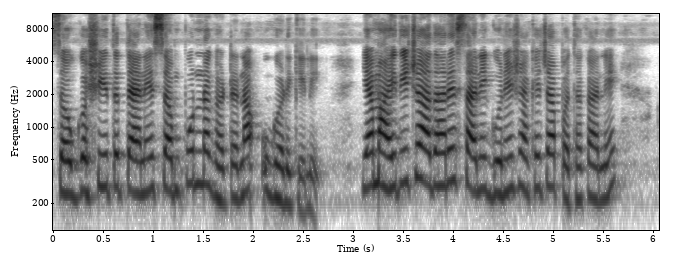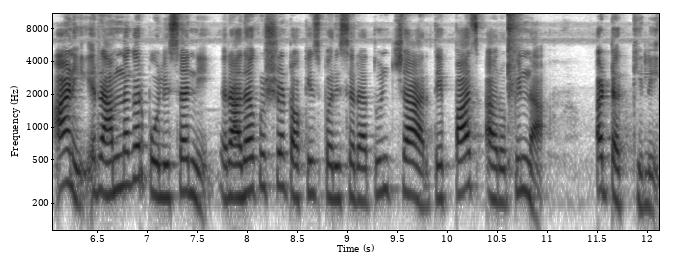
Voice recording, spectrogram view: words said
चौकशीत त्याने संपूर्ण घटना उघड केली. या माहितीच्या आधारे स्थानिक गुन्हे शाखेच्या पथकाने आणि रामनगर पोलिसांनी राधाकृष्ण टॉकीज परिसरातून चार ते पाच आरोपींना अटक केली.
